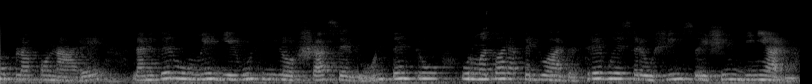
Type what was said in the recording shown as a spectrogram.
o plafonare la nivelul mediei ultimilor șase luni pentru următoarea perioadă. Trebuie să reușim să ieșim din iarnă.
